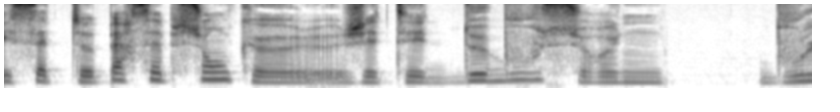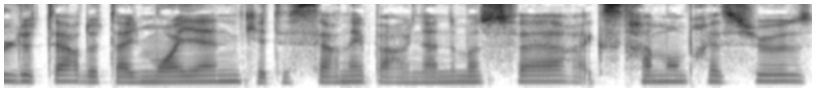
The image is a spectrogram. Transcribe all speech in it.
et cette perception que j'étais debout sur une boule de terre de taille moyenne qui était cernée par une atmosphère extrêmement précieuse,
